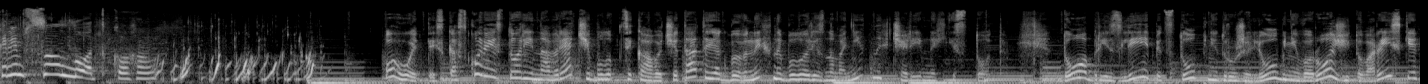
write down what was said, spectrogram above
крім солодкого. Погодьтесь, казкові історії навряд чи було б цікаво читати, якби в них не було різноманітних чарівних істот. Добрі, злі, підступні, дружелюбні, ворожі, товариські.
